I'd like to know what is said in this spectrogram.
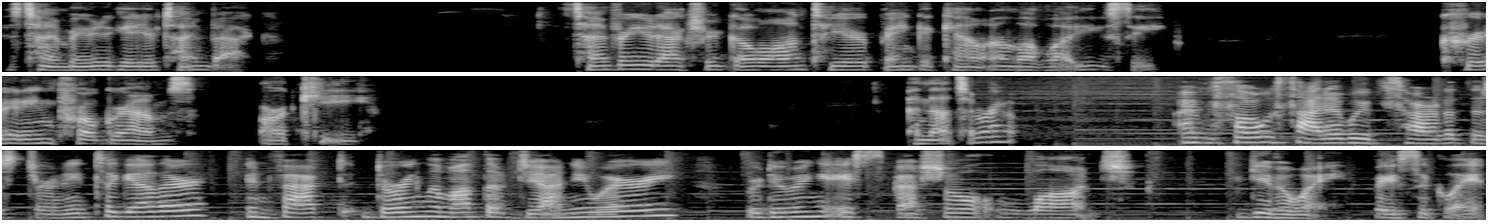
it's time for you to get your time back. It's time for you to actually go on to your bank account and love what you see creating programs are key. And that's a wrap. I'm so excited we've started this journey together. In fact, during the month of January, we're doing a special launch giveaway, basically.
